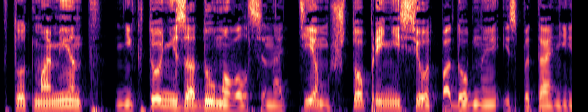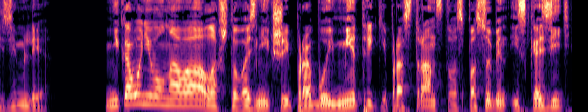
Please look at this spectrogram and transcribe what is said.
В тот момент никто не задумывался над тем, что принесет подобное испытание Земле. Никого не волновало, что возникший пробой метрики пространства способен исказить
